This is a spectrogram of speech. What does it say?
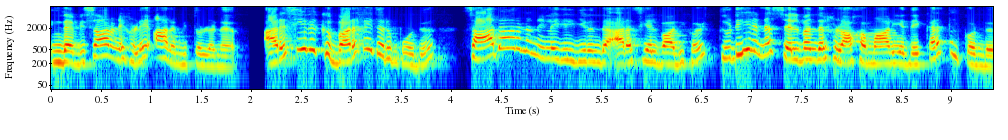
இந்த விசாரணைகளை ஆரம்பித்துள்ளன. அரசியலுக்கு வருகை தரும்போது சாதாரண நிலையில் இருந்த அரசியல்வாதிகள் திடீரென செல்வந்தர்களாக மாறியதை கருத்தில் கொண்டு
